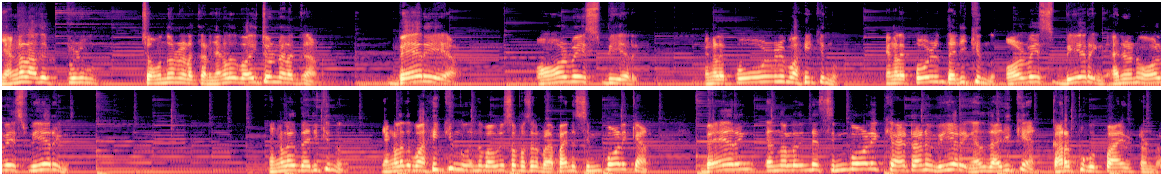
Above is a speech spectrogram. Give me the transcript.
ഞങ്ങൾ അത് ഇപ്പോഴും ചുമന്നുകൊണ്ട് നടക്കുകയാണ്. ഞങ്ങൾ വഹിച്ചുകൊണ്ട് നടക്കുകയാണ്. ബെയർ ചെയ്യാണ് ഓൾവേസ് ബിയറിംഗ് ഞങ്ങൾ എപ്പോഴും വഹിക്കുന്നു. ഞങ്ങൾ എപ്പോഴും ധരിക്കുന്നു. ഓൾവേസ് ബിയറിംഗ് അതിനാണ് ഓൾവേസ് ബിയറിംഗ് ഞങ്ങളത് ധരിക്കുന്നു. ഞങ്ങളത് വഹിക്കുന്നു എന്ന് പൗരസഭസരം പറയാം അപ്പൊ അതിന്റെ സിംബോളിക് ആണ്. ബെയറിംഗ് എന്നുള്ളതിന്റെ സിംബോളിക് ആയിട്ടാണ് വിയറിങ് അത് ധരിക്കുകയാണ്. കറുപ്പ് കുപ്പായിട്ടുണ്ട്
